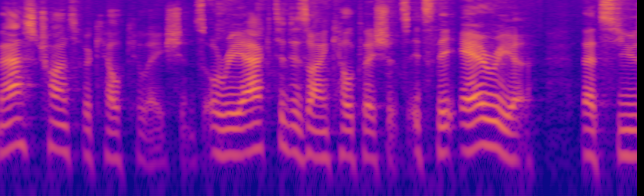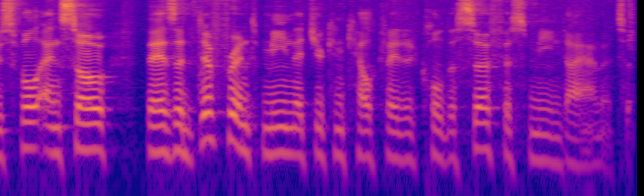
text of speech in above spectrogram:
mass transfer calculations or reactor design calculations, it's the area that's useful. And so there's a different mean that you can calculate it called the surface mean diameter.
